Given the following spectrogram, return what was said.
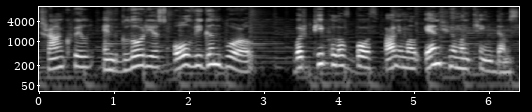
tranquil and glorious all vegan world where people of both animal and human kingdoms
